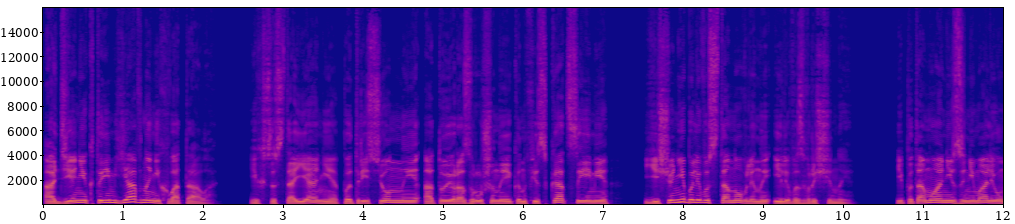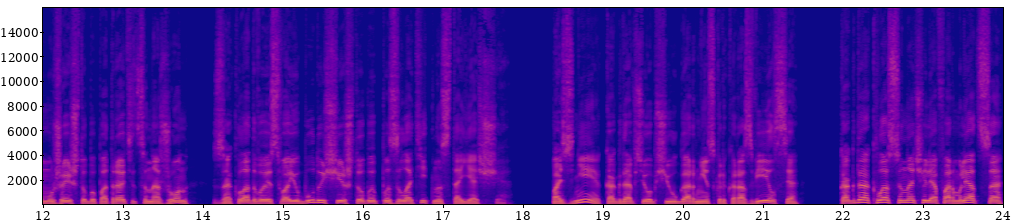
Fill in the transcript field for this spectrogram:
А денег-то им явно не хватало. Их состояния, потрясенные, а то и разрушенные конфискациями, еще не были восстановлены или возвращены. И потому они занимали у мужей, чтобы потратиться на жен, закладывая свое будущее, чтобы позолотить настоящее. Позднее, когда всеобщий угар несколько развеялся, когда классы начали оформляться,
